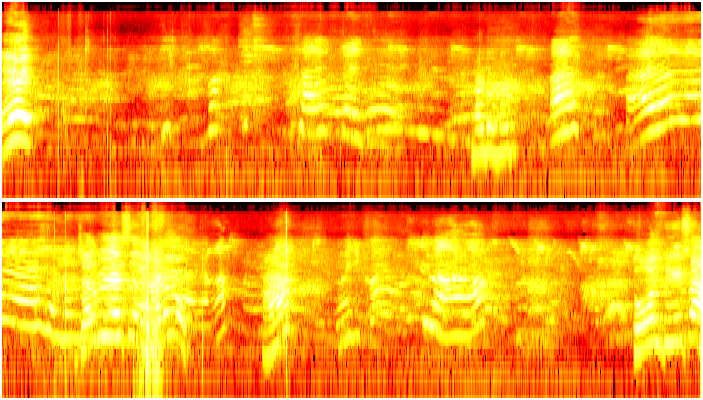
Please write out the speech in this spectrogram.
ఏ నడు నడు జలుబు చేస్తుంది నడు ఆ? తోలు తీసా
